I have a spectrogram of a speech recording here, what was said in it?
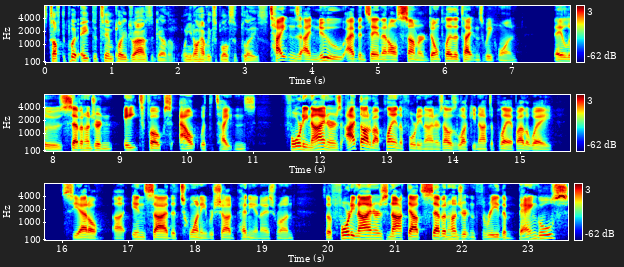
It's tough to put eight to 10 play drives together when you don't have explosive plays. Titans, I knew, I've been saying that all summer. Don't play the Titans week one. They lose. 708 folks out with the Titans. 49ers, I thought about playing the 49ers. I was lucky not to play it. By the way, Seattle uh, inside the 20. Rashad Penny, a nice run. So the 49ers knocked out 703. The Bengals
